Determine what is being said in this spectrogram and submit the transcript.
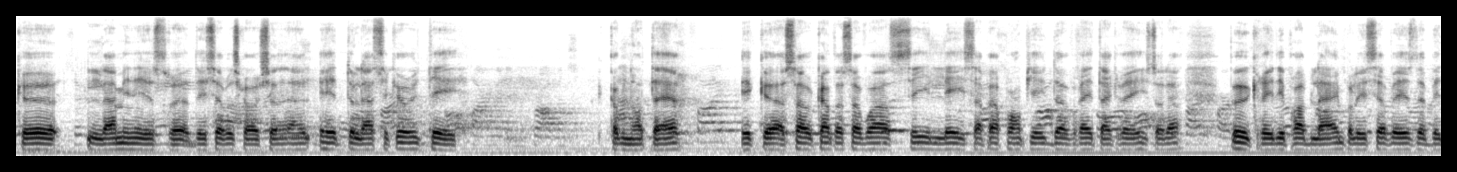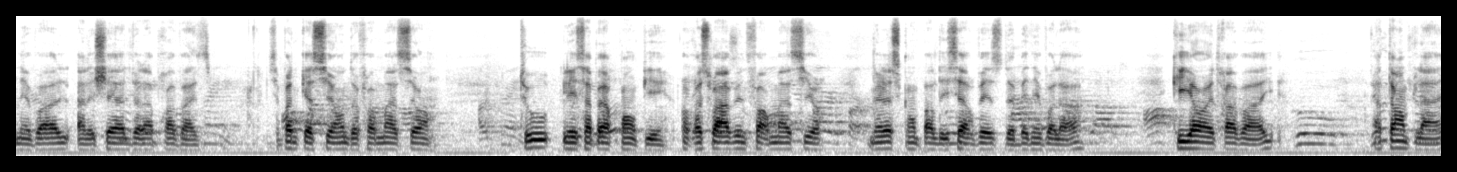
que la ministre des Services correctionnels et de la Sécurité communautaire et quant à savoir si les sapeurs-pompiers devraient être agréés, cela peut créer des problèmes pour les services de bénévoles à l'échelle de la province. Ce n'est pas une question de formation. Tous les sapeurs-pompiers reçoivent une formation, mais lorsqu'on parle des services de bénévolat qui ont un travail à temps plein,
